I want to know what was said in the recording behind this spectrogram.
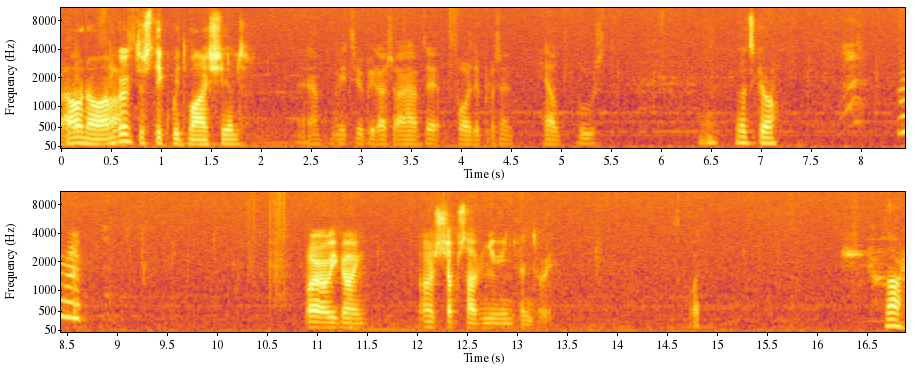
oh rather no, I'm going to stick with my shield. Yeah, me too, because I have the 40% health boost. Yeah, let's go. Alright. Where are we going? Oh, shops have new inventory. What? No,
